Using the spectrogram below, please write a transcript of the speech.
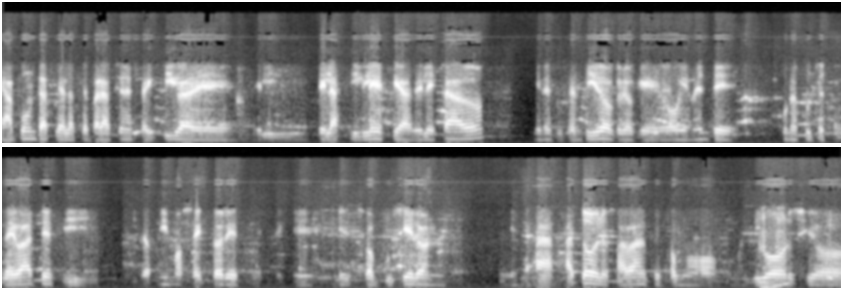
apunta hacia la separación efectiva de, de las iglesias del Estado. Y en ese sentido creo que obviamente uno escucha estos debates y, los mismos sectores este, que, se opusieron a, todos los avances como, el divorcio,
